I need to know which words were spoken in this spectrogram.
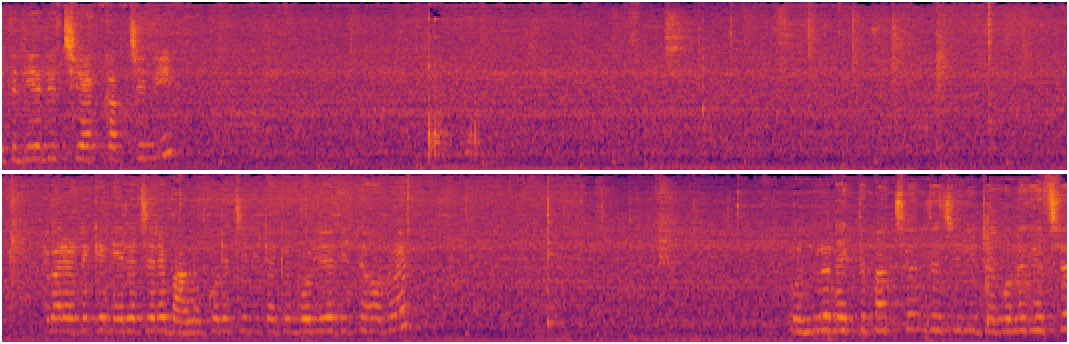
এতে দিয়ে দিচ্ছি এক কাপ চিনি। এবার এটাকে নেড়ে চেড়ে ভালো করে চিনিটাকে গলিয়ে দিতে হবে। বন্ধুরা দেখতে পাচ্ছেন যে চিনিটা গলে গেছে।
